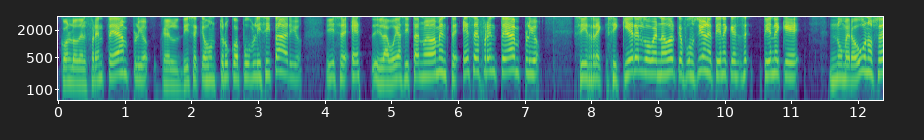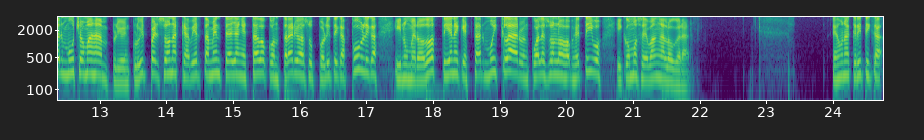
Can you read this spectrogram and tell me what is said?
con lo del Frente Amplio, que él dice que es un truco publicitario, dice, y la voy a citar nuevamente, ese Frente Amplio, si, si quiere el gobernador que funcione, tiene que, tiene que, número uno, ser mucho más amplio, incluir personas que abiertamente hayan estado contrarios a sus políticas públicas, y número dos, tiene que estar muy claro en cuáles son los objetivos y cómo se van a lograr. Es una crítica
